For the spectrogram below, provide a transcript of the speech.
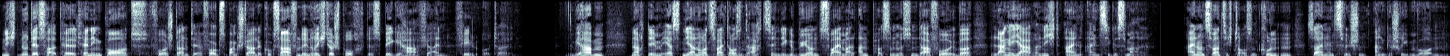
Nicht nur deshalb hält Henning Port, Vorstand der Volksbank Stade Cuxhaven, den Richterspruch des BGH für ein Fehlurteil. Wir haben nach dem 1. Januar 2018 die Gebühren zweimal anpassen müssen, davor über lange Jahre nicht ein einziges Mal. 21.000 Kunden seien inzwischen angeschrieben worden.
